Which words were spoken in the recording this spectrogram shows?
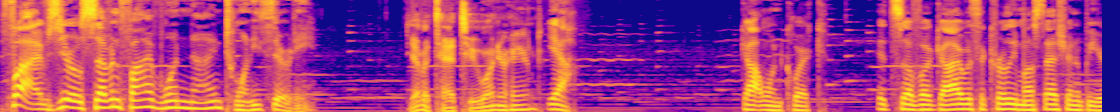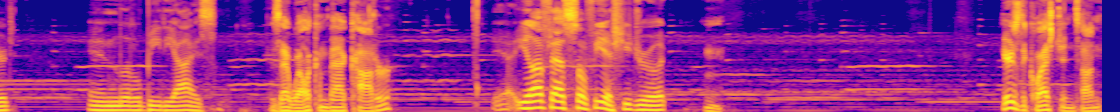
Five zero seven five one nine twenty thirty. Do you have a tattoo on your hand? Yeah. Got one quick. It's of a guy with a curly mustache and a beard and little beady eyes. Is that Welcome Back Kotter? Yeah, you'll have to ask Sophia. She drew it. Hmm. Here's the question, son.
